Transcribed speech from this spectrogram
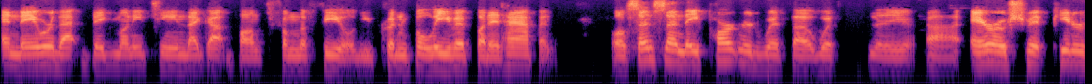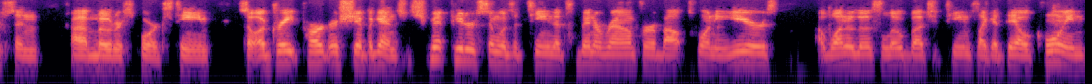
and they were that big money team that got bumped from the field. You couldn't believe it, but it happened. Well, since then they partnered with uh, with the uh, Arrow Schmidt Peterson uh, Motorsports team. So a great partnership. Again, Schmidt Peterson was a team that's been around for about 20 years. Uh, one of those low budget teams like a Dale Coyne,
